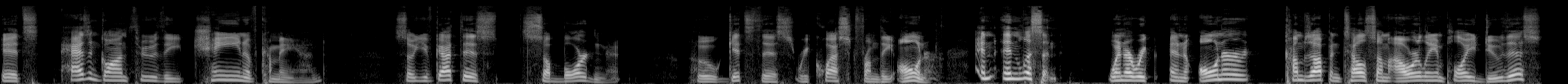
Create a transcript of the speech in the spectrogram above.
it's hasn't gone through the chain of command. So you've got this subordinate who gets this request from the owner. And and listen, when a re- an owner comes up and tells some hourly employee do this,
